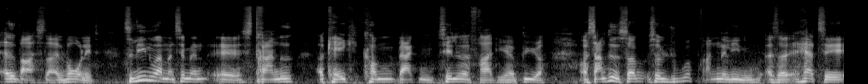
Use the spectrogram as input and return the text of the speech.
advarsler alvorligt. Så lige nu er man simpelthen øh, strandet og kan ikke komme hverken til eller fra de her byer. Og samtidig så, så lurer brændende lige nu. Altså her til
